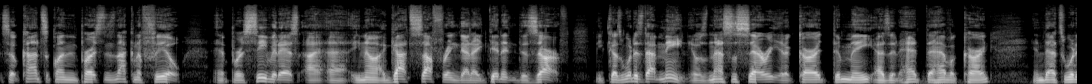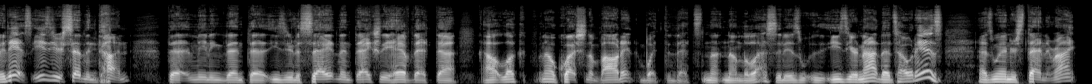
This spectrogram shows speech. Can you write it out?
So consequently, the person is not going to feel perceive it as I, uh, you know, I got suffering that I didn't deserve. Because what does that mean? It was necessary. It occurred to me as it had to have occurred, and that's what it is. Easier said than done. The, meaning than to, easier to say it than to actually have that uh, outlook. No question about it. But that's not, nonetheless, it is easier not. That's how it is, as we understand it, right?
